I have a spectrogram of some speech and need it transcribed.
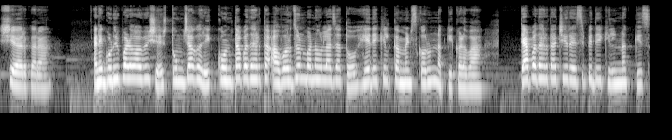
शेअर करा. आणि गुढीपाडवा विशेष तुमच्या घरी कोणता पदार्थ आवर्जून बनवला जातो हे देखील कमेंट्स करून नक्की कळवा. त्या पदार्थाची रेसिपी देखील नक्कीच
